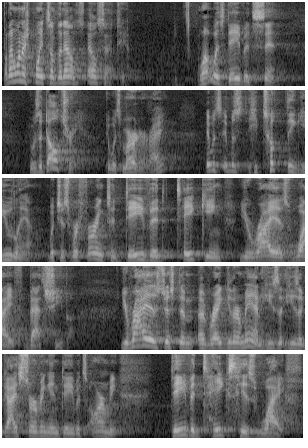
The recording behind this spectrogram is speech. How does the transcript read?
But I want to point something else, else out to you. What was David's sin? It was adultery. It was murder, right? It was, it was, he took the ewe lamb, which is referring to David taking Uriah's wife, Bathsheba. Uriah is just a, a regular man. He's a, he's a guy serving in David's army. David takes his wife.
